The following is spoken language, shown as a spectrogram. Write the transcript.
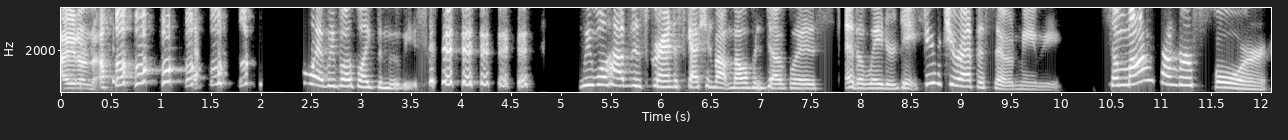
I don't know. way, we both like the movies. we will have this grand discussion about Melvyn Douglas at a later date, future episode, maybe. So, my number four,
